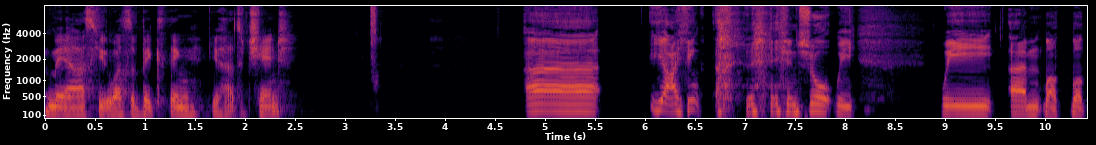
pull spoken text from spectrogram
May i ask you what's the big thing you had to change? Uh yeah, I think in short, we we um, well well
